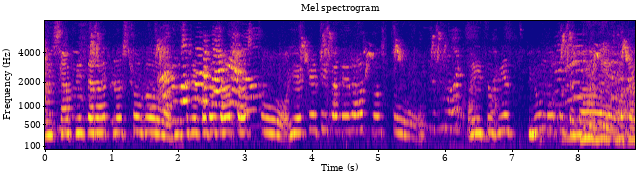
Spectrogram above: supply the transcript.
साफी तर राहत नसतो ग. दुसरीकडे जात असतो. एका ठिकाणी राहत नसतो. आई तू घेत घेऊ नको त्याला.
